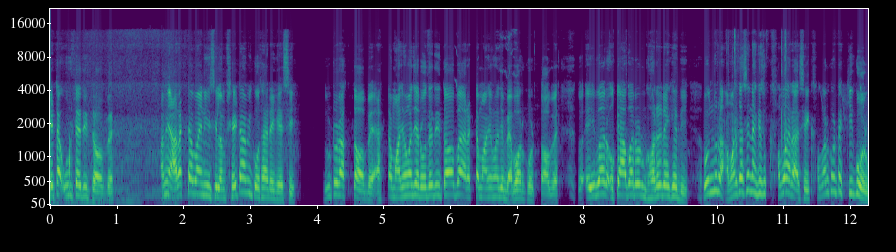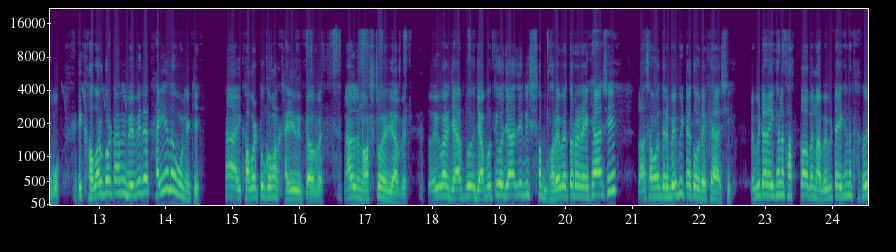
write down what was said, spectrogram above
এটা উল্টে দিতে হবে। আমি আর একটা বানিয়েছিলাম সেটা আমি কোথায় রেখেছি? দুটো রাখতে হবে, একটা মাঝে মাঝে রোদে দিতে হবে, আর একটা মাঝে মাঝে ব্যবহার করতে হবে। তো এইবার ওকে আবার ওর ঘরে রেখে দিই। বন্ধুরা, আমার কাছে না কিছু খাবার আছে, এই খাবার কটা কি করব? এই খাবার কটা আমি বেবিদের খাইয়ে দেবো নাকি? হ্যাঁ এই খাবারটুকু আমার খাইয়ে দিতে হবে, নাহলে নষ্ট হয়ে যাবে। তো এইবার যাবতীয় যা জিনিস সব ঘরের ভেতরে রেখে আসি প্লাস আমাদের বেবিটাকেও রেখে আসি। বেবিটার এখানে থাকতে হবে না, বেবিটা এখানে থাকলে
